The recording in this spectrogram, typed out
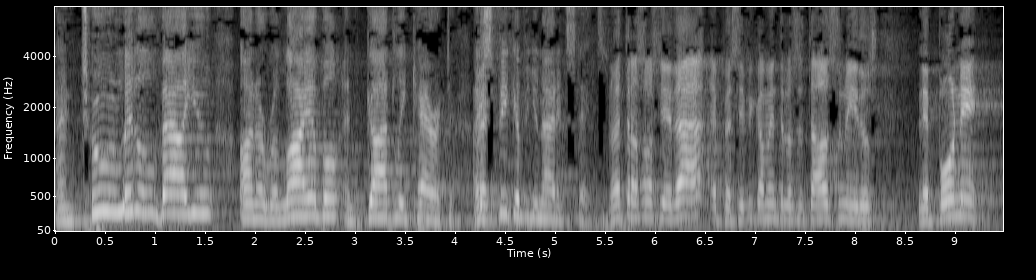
and too little value on a reliable and godly character. I speak of the United States. Nuestra sociedad, específicamente los Estados Unidos, le pone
